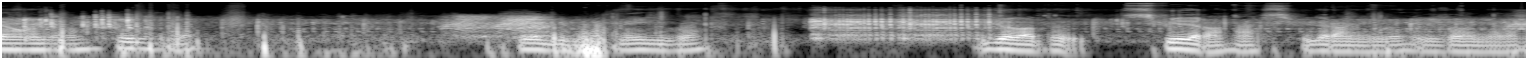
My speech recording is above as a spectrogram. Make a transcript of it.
Hızlıca oynayalım hızlı. Şey gibi ne gibi? Videolarda speedrun ha speedrun gibi hızlı oynayalım.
